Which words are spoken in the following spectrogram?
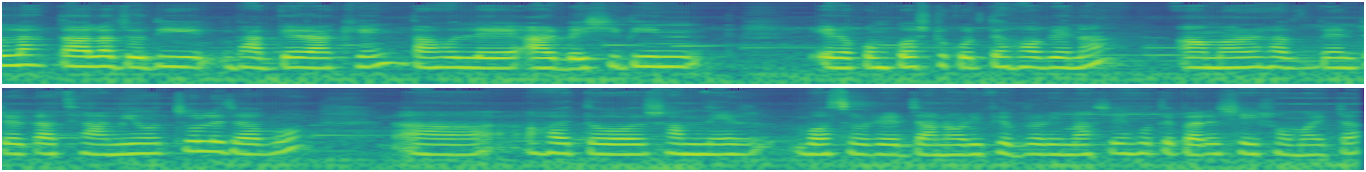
আল্লাহ তাআলা যদি ভাগ্যে রাখেন, তাহলে আর বেশি দিন এরকম কষ্ট করতে হবে না। আমার হাজব্যান্ডের কাছে আমিও চলে যাব। হয়তো সামনের বছরের জানুয়ারি, ফেব্রুয়ারি মাসে হতে পারে সেই সময়টা।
